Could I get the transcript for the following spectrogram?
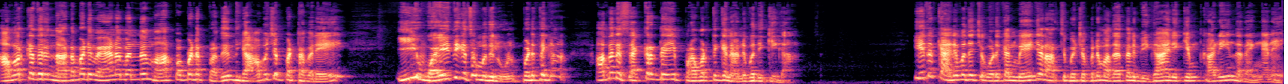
അവർക്കെതിരെ നടപടി വേണമെന്ന് മാർപ്പാപ്പയുടെ പ്രതിനിധി ആവശ്യപ്പെട്ടവരെ ഈ വൈദിക സമിതിയിൽ ഉൾപ്പെടുത്തുക അതിന്റെ സെക്രട്ടറി പ്രവർത്തിക്കാൻ അനുവദിക്കുക. ഇതൊക്കെ അനുവദിച്ചു കൊടുക്കാൻ മേജർ ആർച്ച് ബിഷപ്പിനും അദ്ദേഹത്തിന് വികാരിക്കും കഴിയുന്നത് എങ്ങനെ?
